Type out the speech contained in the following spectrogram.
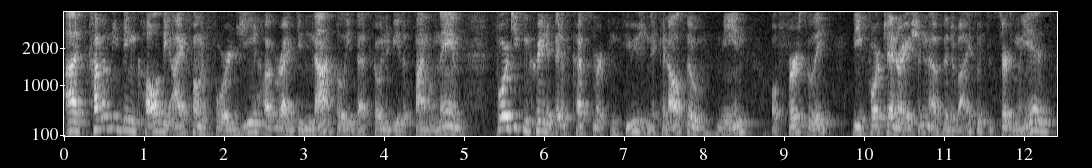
Uh, it's commonly being called the iPhone 4G, however I do not believe that's going to be the final name. 4G can create a bit of customer confusion. It can also mean, well firstly, the fourth generation of the device, which it certainly is,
